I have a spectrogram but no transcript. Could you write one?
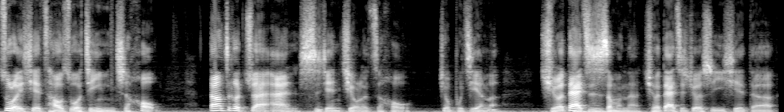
做了一些操作经营之后，当这个专案时间久了之后就不见了，取而代之是什么呢？取而代之就是一些的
